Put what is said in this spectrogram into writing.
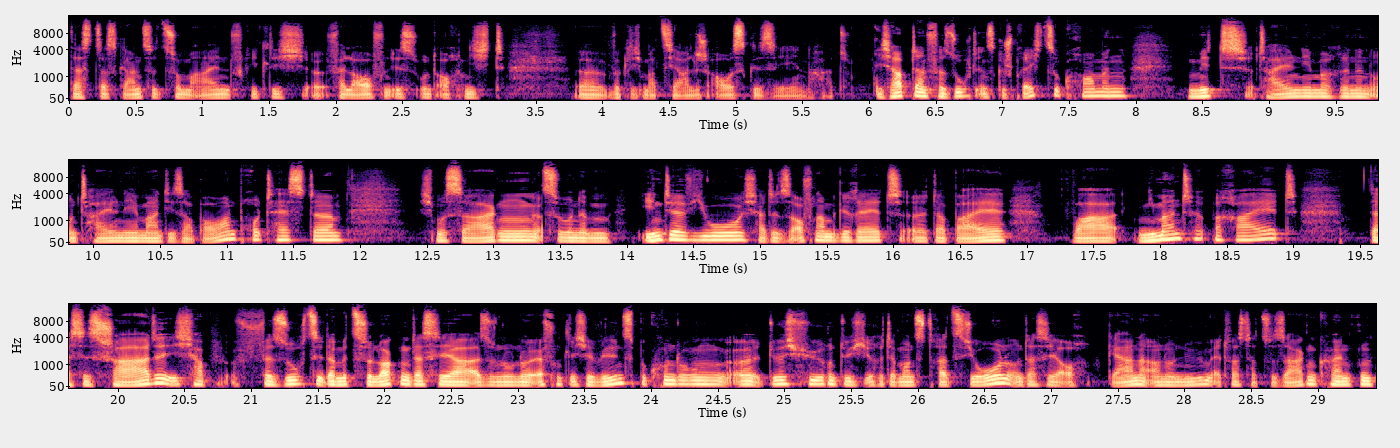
dass das Ganze zum einen friedlich äh, verlaufen ist und auch nicht äh, wirklich martialisch ausgesehen hat. Ich habe dann versucht, ins Gespräch zu kommen mit Teilnehmerinnen und Teilnehmern dieser Bauernproteste. Ich muss sagen, zu einem Interview, ich hatte das Aufnahmegerät äh, dabei, war niemand bereit. Das ist schade. Ich habe versucht, sie damit zu locken, dass sie ja also nur eine öffentliche Willensbekundungen äh, durchführen durch ihre Demonstration und dass sie ja auch gerne anonym etwas dazu sagen könnten.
